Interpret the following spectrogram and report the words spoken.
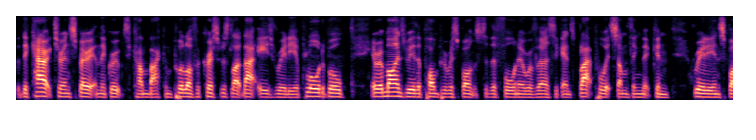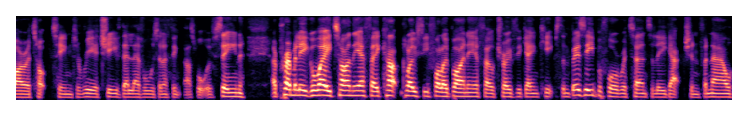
with the character and spirit in the group to come back and pull off a Christmas like that is really applaudable. It reminds me of the Pompey response to the 4-0 reverse against Blackpool. It's something that can really inspire a top team to re-achieve their levels, and I think that's what we've seen. A Premier League away tie in the FA Cup, closely followed by an EFL Trophy trophy game keeps them busy before return to league action for now.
